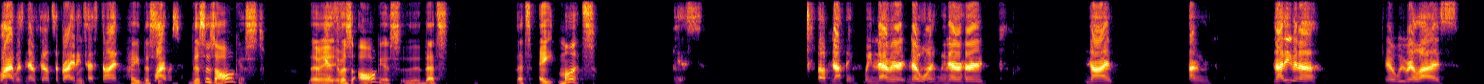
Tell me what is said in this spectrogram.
Why was no field sobriety test done? hey, this Why is was this is August. I mean, Yes. it was August. That's that's eight months. yes of nothing? We never. No one. We never heard. Not. I mean, not even a. You know, we realize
